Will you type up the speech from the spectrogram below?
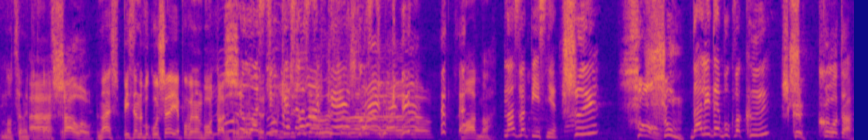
Ну це не підказка. Shallow. Знаєш, пісня на букву Ш я повинен був так зробити. Шластівки, шластівки, шластівки. Ладно. Назва пісні Ши. Шум. Далі йде буква К. Шк. Колота.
